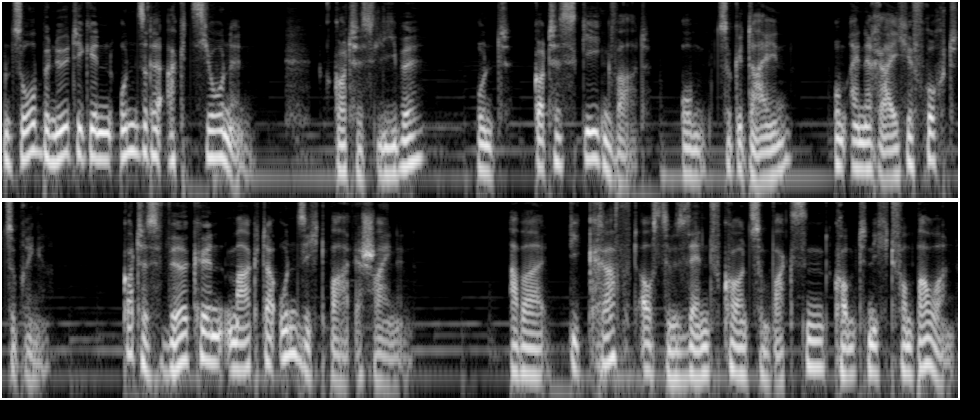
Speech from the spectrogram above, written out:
Und so benötigen unsere Aktionen, Gottes Liebe und Gottes Gegenwart, um zu gedeihen, um eine reiche Frucht zu bringen. Gottes Wirken mag da unsichtbar erscheinen. Aber die Kraft aus dem Senfkorn zum Wachsen kommt nicht vom Bauern.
